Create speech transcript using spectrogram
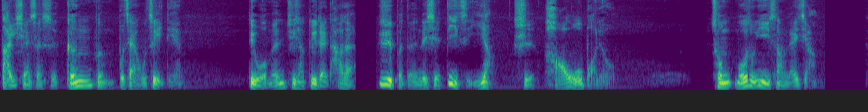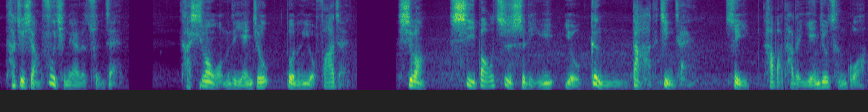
大禹先生是根本不在乎这一点，对我们就像对待他的日本的那些弟子一样。是毫无保留。从某种意义上来讲，他就像父亲那样的存在。他希望我们的研究都能有发展，希望细胞知识领域有更大的进展，所以他把他的研究成果啊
